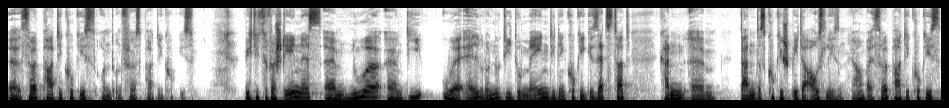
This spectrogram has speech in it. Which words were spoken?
äh, Third-Party-Cookies und, und First-Party-Cookies. Wichtig zu verstehen ist, ähm, nur äh, die URL oder nur die Domain, die den Cookie gesetzt hat, kann ähm, dann das Cookie später auslesen. Ja, bei Third-Party-Cookies,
